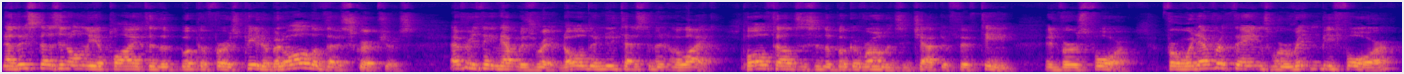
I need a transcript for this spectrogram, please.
Now, this doesn't only apply to the book of First Peter, but all of those scriptures, everything that was written, Old and New Testament alike. Paul tells us in the book of Romans, in chapter 15, in verse 4 For whatever things were written before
